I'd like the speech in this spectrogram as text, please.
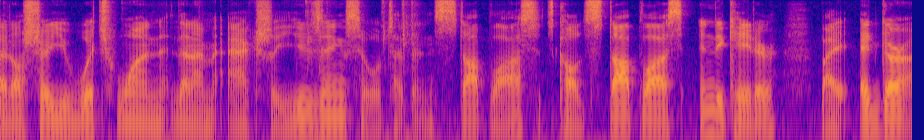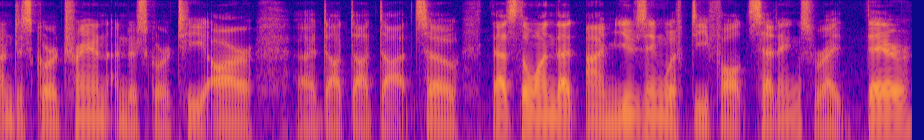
but I'll show you which one that I'm actually using. So we'll type in stop loss. It's called stop loss indicator by Edgar underscore Tran underscore TR uh, dot dot dot. So that's the one that I'm using with default settings right there.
